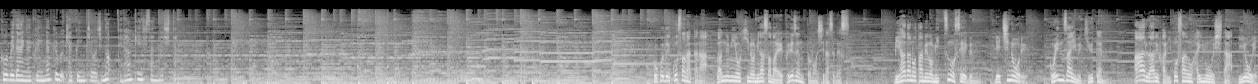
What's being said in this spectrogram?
神戸大学医学部客員教授の寺尾啓二さんでしたここで小佐奈から番組お聞きの皆様へプレゼントのお知らせです美肌のための3つの成分レチノールコエンザイム Q10 Rα リポ酸を配合した美容液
